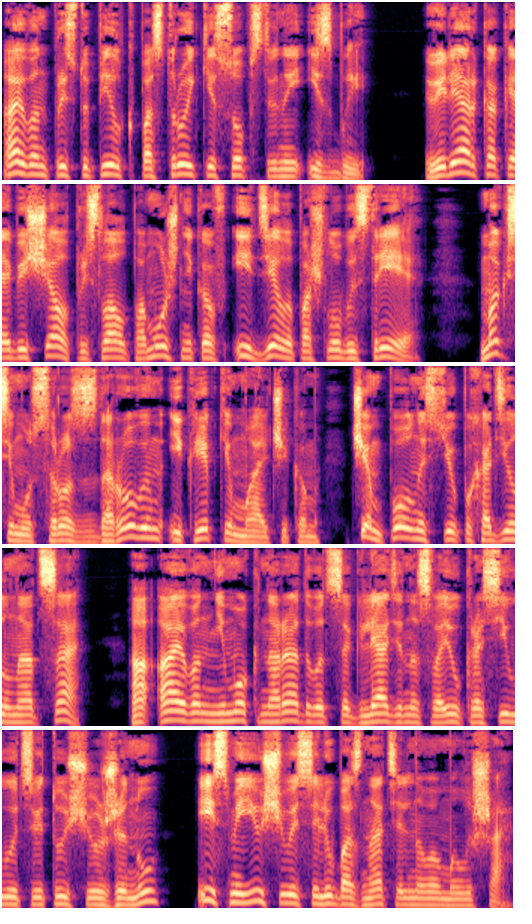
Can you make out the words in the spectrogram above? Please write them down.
Айван приступил к постройке собственной избы. Виляр, как и обещал, прислал помощников, и дело пошло быстрее. Максимус рос здоровым и крепким мальчиком, чем полностью походил на отца, а Айван не мог нарадоваться, глядя на свою красивую цветущую жену и смеющегося любознательного малыша.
